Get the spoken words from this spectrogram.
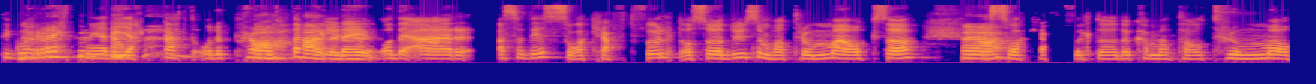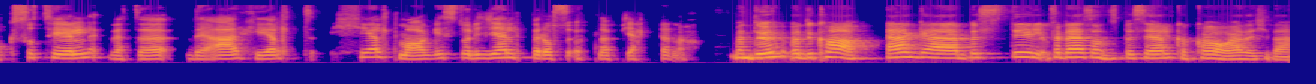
Det går rätt ner i hjärtat och det pratar till dig och det är, alltså det är så kraftfullt. Och så du som har trumma också, det är Ja. så kraftfullt och då kan man ta och trumma också till, vet du, det är helt, helt magiskt och det hjälper oss att öppna upp hjärterna. Men du, vet du hva? Jeg eh, bestiller, for det er sånn spesiell kakao, er det ikke det?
